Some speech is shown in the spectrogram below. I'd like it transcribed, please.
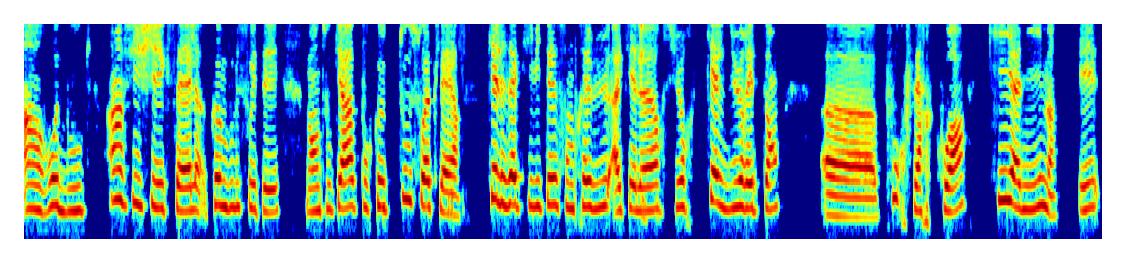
un roadbook, un fichier Excel, comme vous le souhaitez. Mais en tout cas, pour que tout soit clair, quelles activités sont prévues, à quelle heure, sur quelle durée de temps, euh, pour faire quoi, qui anime et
